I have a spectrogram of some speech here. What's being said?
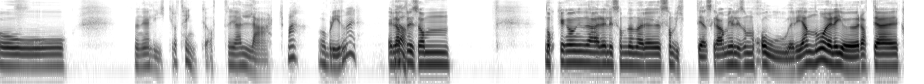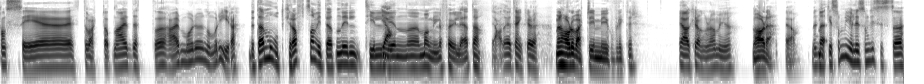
Og Men jeg liker å tenke at jeg har lært meg å bli det mer. Eller at Ja. liksom Nok en gang det er liksom den derre samvittighetsgreia mi liksom holder igjen nå, eller gjør at jeg kan se etter hvert at nei, dette her må du Nå må du gi deg. Dette er motkraft, samvittigheten din til Ja. din eh, manglende føyelighet, ja. Ja, det jeg tenker det. Men har du vært i mye konflikter? Jeg har krangla mye. Du har det? Ja. Men, Men- ikke så mye liksom de siste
